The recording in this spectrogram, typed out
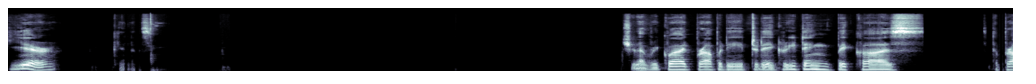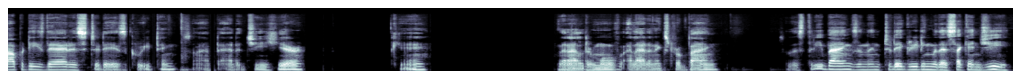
here. Okay, let's see. Should have required property today greeting because the properties there is today's greeting. So I have to add a G here. Okay. Then I'll remove, I'll add an extra bang. So there's three bangs and then today greeting with a second G.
